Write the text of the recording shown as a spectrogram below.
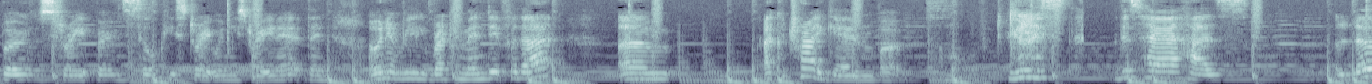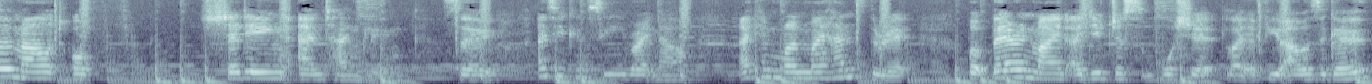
bone straight, bone silky straight when you straighten it then I wouldn't really recommend it for that. Um, I could try again but I'm not to be honest. This hair has a low amount of shedding and tangling so as you can see right now, I can run my hands through it. But bear in mind, I did just wash it like a few hours ago.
